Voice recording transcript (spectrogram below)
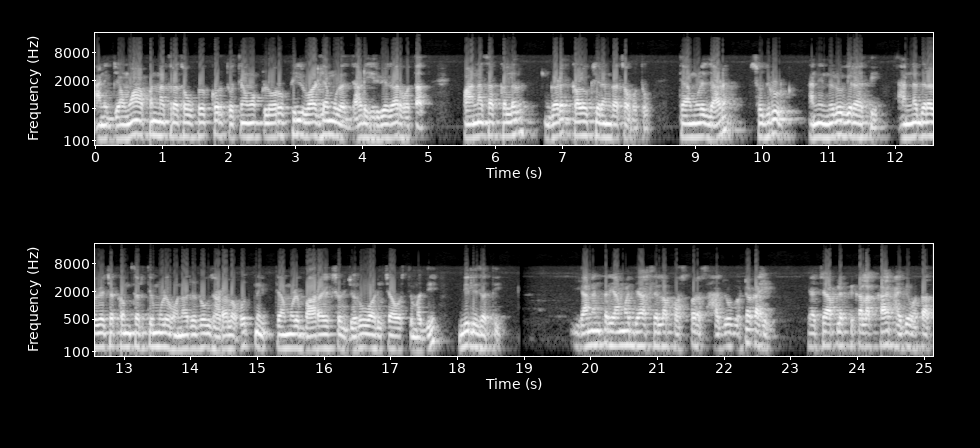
आणि जेव्हा आपण नत्राचा उपयोग करतो तेव्हा क्लोरोफिल वाढल्यामुळं झाड हिरवेगार होतात. पानाचा कलर गडद काळोखी रंगाचा होतो. त्यामुळे झाड सुदृढ आणि निरोगी राहते. अन्नद्रव्याच्या कमतरतेमुळे होणारे रोग झाडाला होत नाहीत. त्यामुळे बारा एकसष्ट झिरो वाढीच्या अवस्थेमध्ये दिली जाते. यानंतर यामध्ये असलेला फॉस्फरस हा जो घटक आहे याचे आपल्या पिकाला काय फायदे होतात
